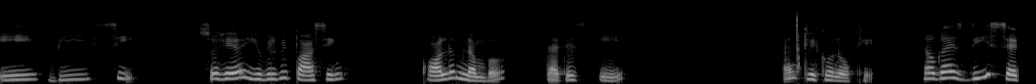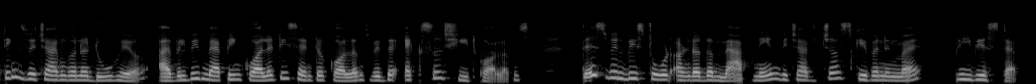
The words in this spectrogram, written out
A, B, C. So here you will be passing column number that is A and click on OK. Now guys these settings which I'm going to do here I will be mapping quality center columns with the Excel sheet columns. This will be stored under the map name which I've just given in my previous step.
